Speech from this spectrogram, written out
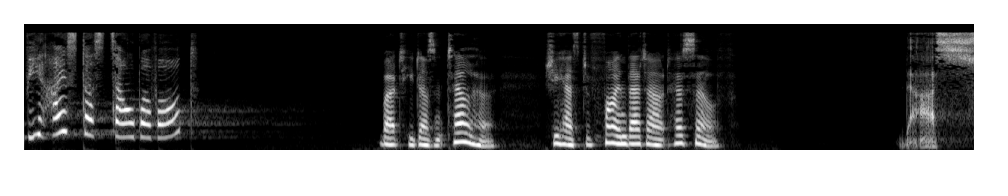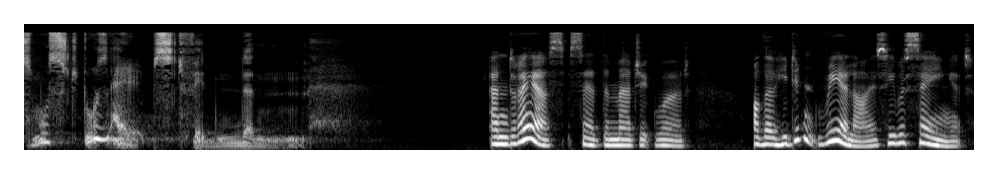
wie heißt das Zauberwort? But he doesn't tell her. She has to find that out herself. Das musst du selbst finden. Andreas said the magic word, although he didn't realize he was saying it.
